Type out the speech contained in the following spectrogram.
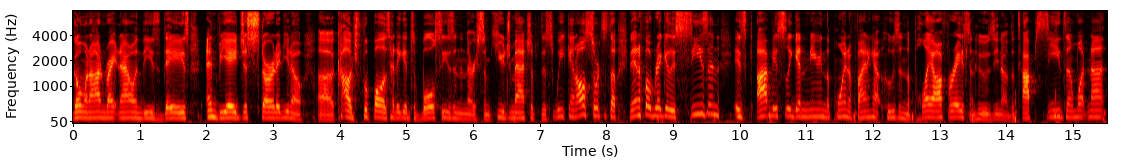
going on right now in these days. NBA just started. You know, uh, college football is heading into bowl season, and there are some huge matchups this weekend. All sorts of stuff. The NFL regular season is obviously getting nearing the point of finding out who's in the playoff race and who's you know the top seeds and whatnot.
